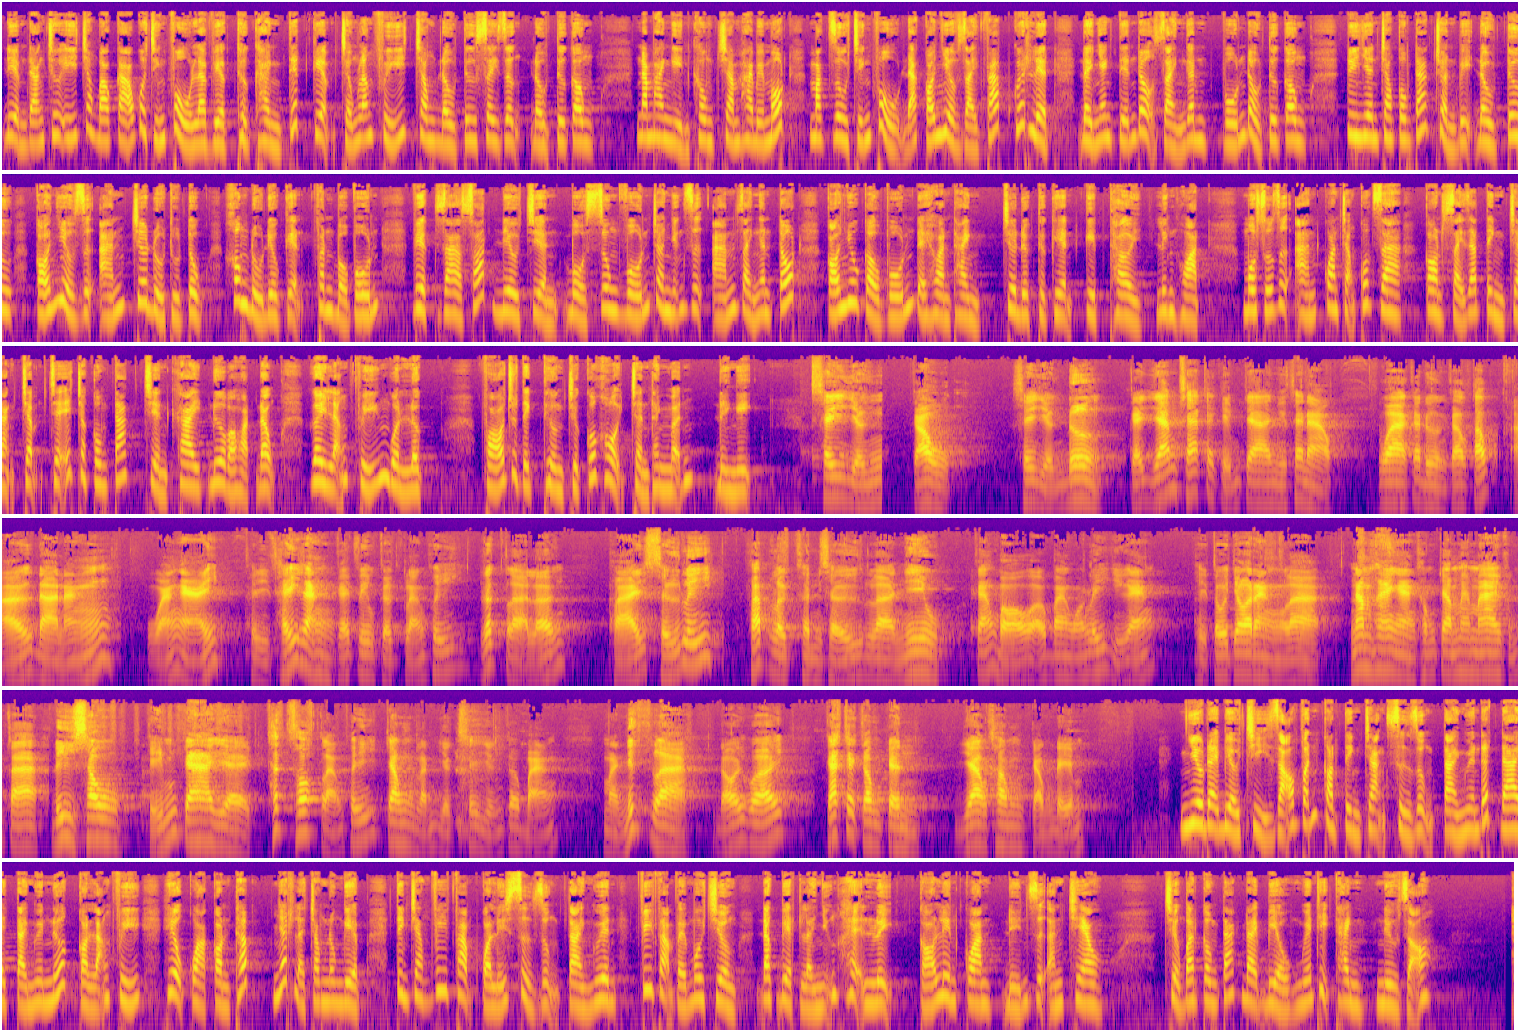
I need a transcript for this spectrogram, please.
Điểm đáng chú ý trong báo cáo của chính phủ là việc thực hành tiết kiệm chống lãng phí trong đầu tư xây dựng, đầu tư công – năm 2021, mặc dù chính phủ đã có nhiều giải pháp quyết liệt đẩy nhanh tiến độ giải ngân vốn đầu tư công, tuy nhiên trong công tác chuẩn bị đầu tư có nhiều dự án chưa đủ thủ tục, không đủ điều kiện phân bổ vốn. Việc ra soát điều chuyển bổ sung vốn cho những dự án giải ngân tốt có nhu cầu vốn để hoàn thành chưa được thực hiện kịp thời, linh hoạt một số dự án quan trọng quốc gia còn xảy ra tình trạng chậm trễ cho công tác triển khai đưa vào hoạt động, gây lãng phí nguồn lực. Phó Chủ tịch Thường trực Quốc hội Trần Thanh Mẫn đề nghị. Xây dựng cầu, xây dựng đường, cái giám sát, cái kiểm tra như thế nào qua cái đường cao tốc ở Đà Nẵng, Quảng Ngãi thì thấy rằng cái tiêu cực lãng phí rất là lớn. Phải xử lý pháp lực hình sự là nhiều cán bộ ở ban quản lý dự án. Thì tôi cho rằng là năm 2022 chúng ta đi sâu kiểm tra về thất thoát lãng phí trong lĩnh vực xây dựng cơ bản mà nhất là đối với các cái công trình giao thông trọng điểm nhiều đại biểu chỉ rõ vẫn còn tình trạng sử dụng tài nguyên đất đai, tài nguyên nước còn lãng phí, hiệu quả còn thấp, nhất là trong nông nghiệp. Tình trạng vi phạm quản lý sử dụng tài nguyên, vi phạm về môi trường, đặc biệt là những hệ lụy có liên quan đến dự án treo. Trưởng ban công tác đại biểu Nguyễn Thị Thanh nêu rõ.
